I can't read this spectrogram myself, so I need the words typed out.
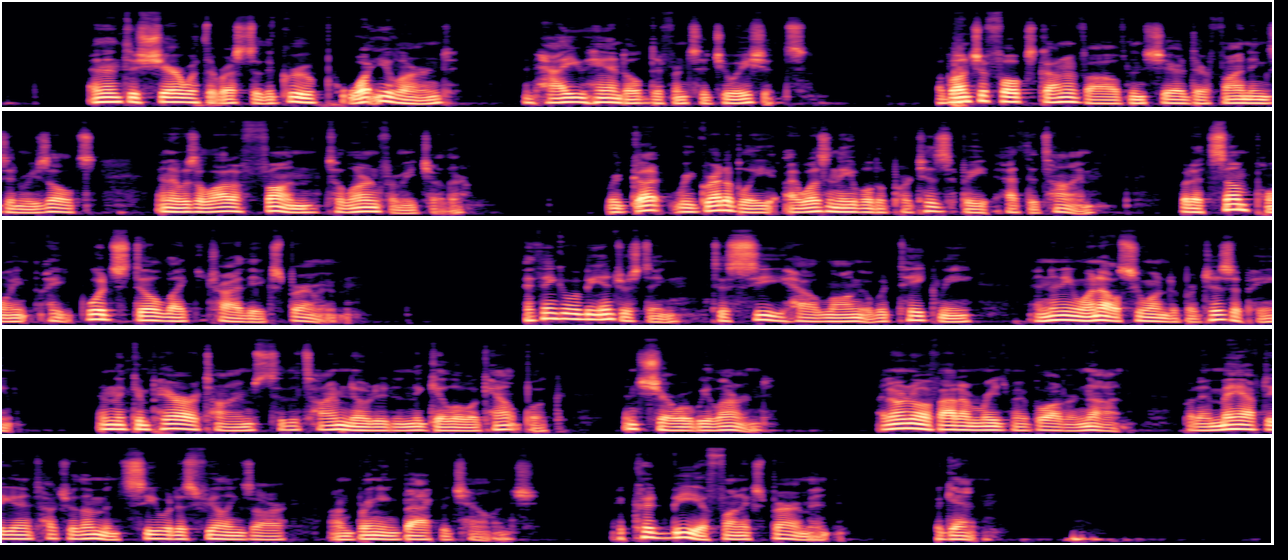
and then to share with the rest of the group what you learned and how you handled different situations. A bunch of folks got involved and shared their findings and results, and it was a lot of fun to learn from each other. Regret- regrettably, I wasn't able to participate at the time, but at some point I would still like to try the experiment. I think it would be interesting to see how long it would take me and anyone else who wanted to participate, and then compare our times to the time noted in the Gillow account book and share what we learned. I don't know if Adam reads my blog or not, but I may have to get in touch with him and see what his feelings are on bringing back the challenge. It could be a fun experiment. Again.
